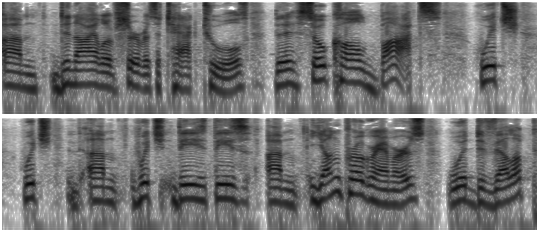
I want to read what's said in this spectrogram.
um, denial of service attack tools the so-called bots which which um, which these these um, young programmers would develop,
